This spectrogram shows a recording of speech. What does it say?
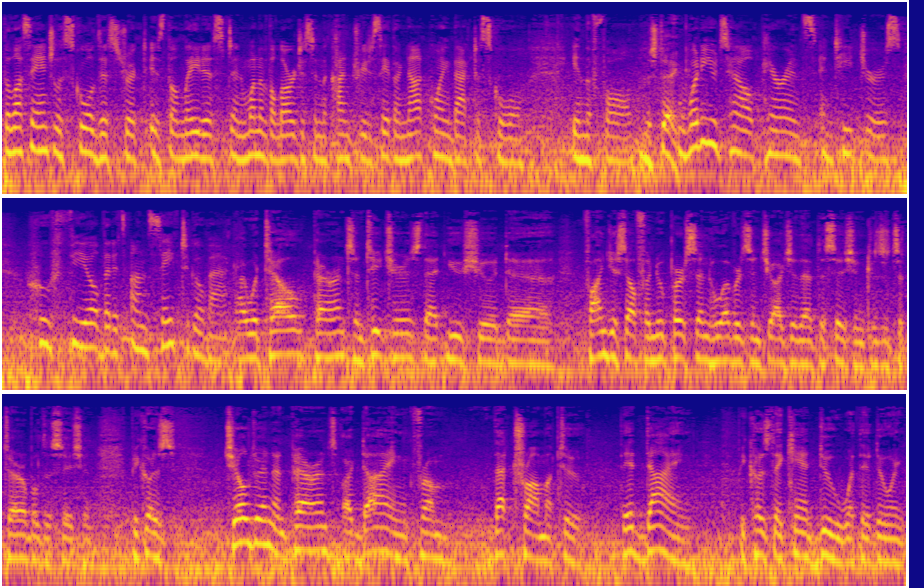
the Los Angeles School District is the latest and one of the largest in the country to say they're not going back to school in the fall. Mistake. What do you tell parents and teachers who feel that it's unsafe to go back? I would tell parents and teachers that you should uh, find yourself a new person, whoever's in charge of that decision, because it's a terrible decision. Because children and parents are dying from that trauma too. They're dying because they can't do what they're doing.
